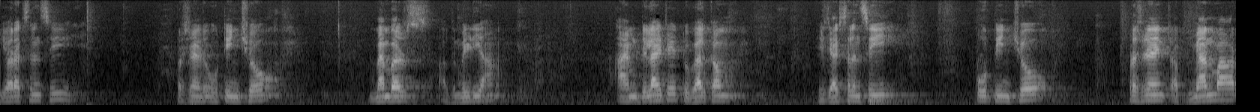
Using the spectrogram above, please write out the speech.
Your Excellency, President U Htin Kyaw, members of the media, I am delighted to welcome His Excellency U Htin Kyaw, President of Myanmar,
